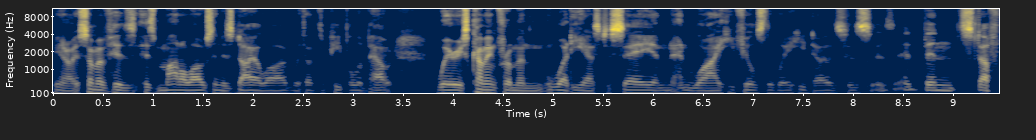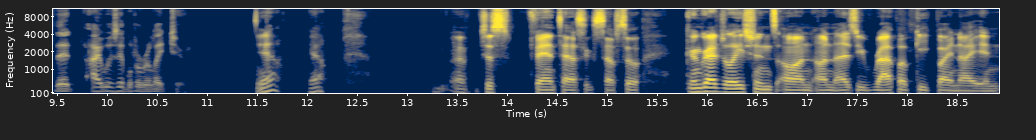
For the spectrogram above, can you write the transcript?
you know some of his his monologues and his dialogue with other people about where he's coming from and what he has to say and and why he feels the way he does has, has been stuff that I was able to relate to. Yeah, yeah, uh, just fantastic stuff. So congratulations on on as you wrap up Geek by Night, and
